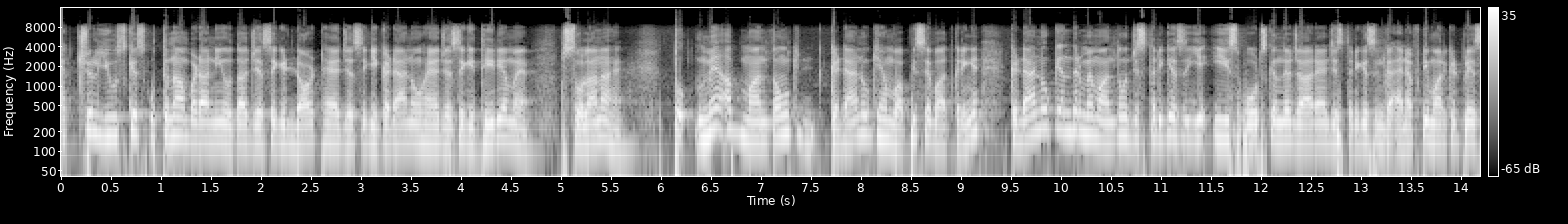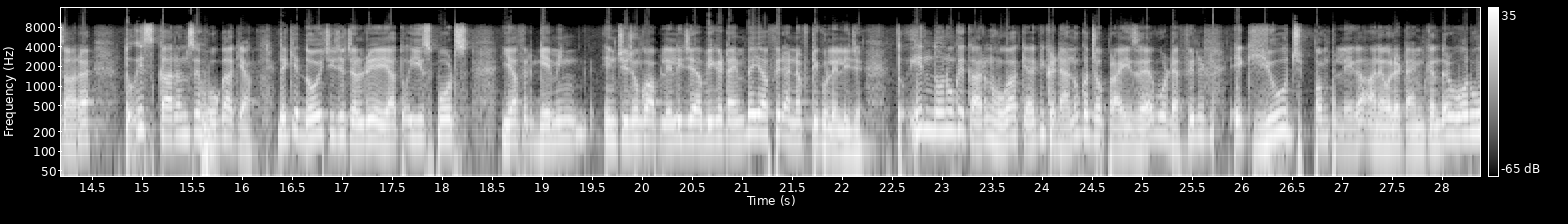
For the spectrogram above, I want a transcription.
एक्चुअल यूज़ केस उतना बड़ा नहीं होता, जैसे कि डॉट है, जैसे कि कडानो है, जैसे कि थीरियम है सोलाना है। तो मैं अब मानता हूँ कि कडानो की हम वापस से बात करेंगे। कडानो के अंदर मैं मानता हूँ, जिस तरीके से ये ई स्पोर्ट्स के अंदर जा रहे हैं, जिस तरीके से इनका एनएफटी मार्केट प्लेस आ रहा है तो इस कारण से होगा क्या? देखिए, दो ही चीज़ें चल रही है, या तो ई स्पोर्ट्स या फिर गेमिंग इन चीज़ों को आप ले लीजिए अभी के टाइम पर या फिर एनएफटी को ले लीजिए। तो इन दोनों के कारण होगा क्या कि कडानो का जो प्राइस है, वो डेफिनेटली एक ह्यूज पंप लेगा आने वाले टाइम के अंदर और वो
